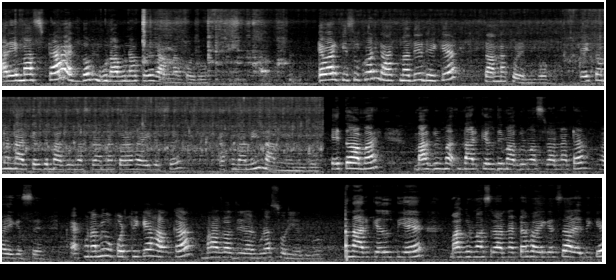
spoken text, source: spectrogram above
আর এই মাছটা একদম ভুনা ভুনা করে রান্না করব। এবার কিছুক্ষণ ঢাকনা দিয়ে ঢেকে রান্না করে নিব। এই তো আমার নারকেল দিয়ে মাগুর মাছ রান্না করা হয়ে গেছে। এখন আমি নামিয়ে নিব। এই তো আমার মাগুর নারকেল দিয়ে মাগুর মাছ রান্নাটা হয়ে গেছে। এখন আমি উপর থেকে হালকা ভাজা জিরার গুঁড়া ছড়িয়ে দিব। নারকেল দিয়ে মাগুর মাছ রান্নাটা হয়ে গেছে, আর এদিকে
